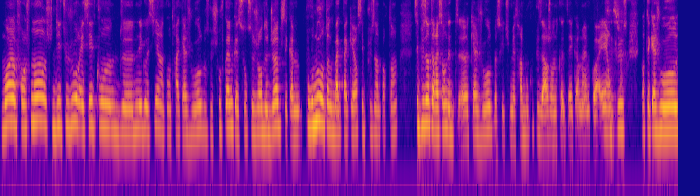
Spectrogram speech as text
moi, franchement, je dis toujours essayer de, de, négocier un contrat casual parce que je trouve quand même que sur ce genre de job, c'est quand même, pour nous, en tant que backpacker, c'est plus important. C'est plus intéressant d'être euh, casual parce que tu mettras beaucoup plus d'argent de côté quand même. Quoi. Et en plus, quand tu es casual,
